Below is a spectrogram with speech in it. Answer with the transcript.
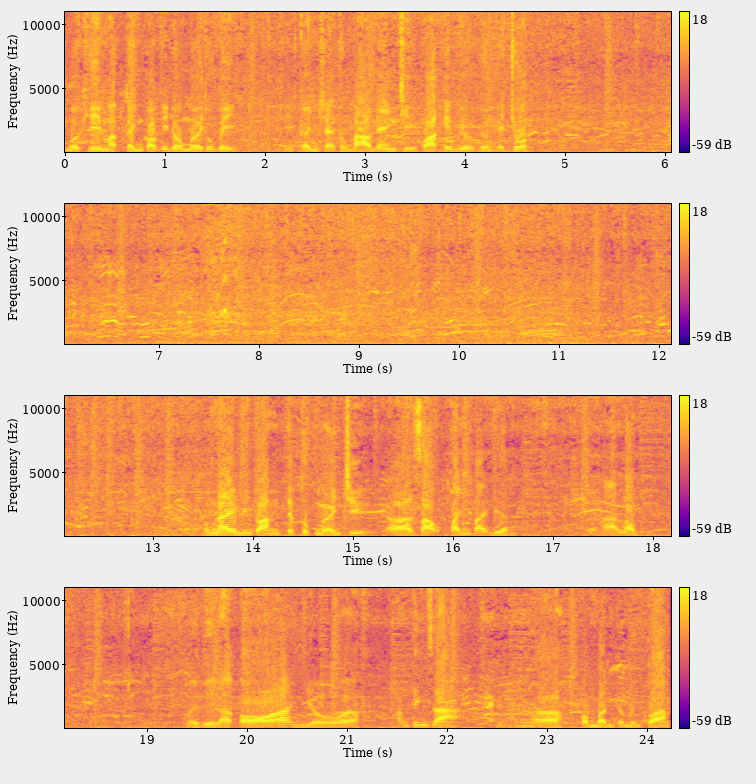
Mỗi khi mà kênh có video mới thú vị thì kênh sẽ thông báo đến anh chị qua cái biểu tượng cái chuông. Hôm nay mình toàn tiếp tục mời anh chị à, dạo quanh bãi biển ở Hạ Long. Bởi vì là có nhiều à, khán thính giả cũng uh, comment cho Minh Toàn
